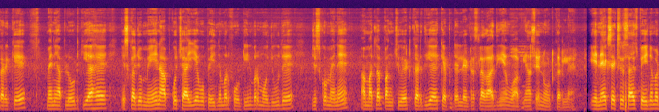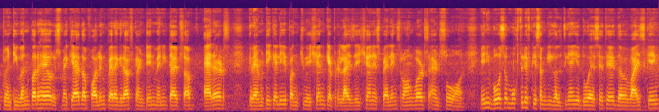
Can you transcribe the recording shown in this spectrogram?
करके मैंने अपलोड किया है। इसका जो मेन आपको चाहिए वो पेज नंबर फोर्टीन पर मौजूद है, जिसको मैंने मतलब पंक्चुएट कर दिया है कैपिटल लेटर्स लगा दिए हैं, वो आप यहाँ से नोट कर लें। ये next exercise page number twenty one पर है और उसमें क्या है? The following paragraphs contain many types of errors grammatically punctuation capitalisation spellings wrong words and so on यानी बहुत सब मुख्तलिफ़ किस्म की गलतियाँ ये दो ऐसे थे the vice king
